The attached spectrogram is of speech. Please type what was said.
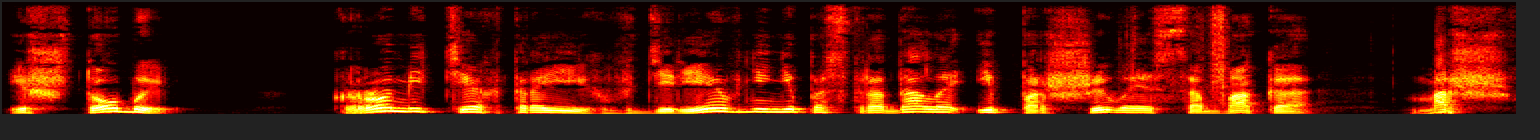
И чтобы, кроме тех троих, в деревне не пострадала и паршивая собака. Марш!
